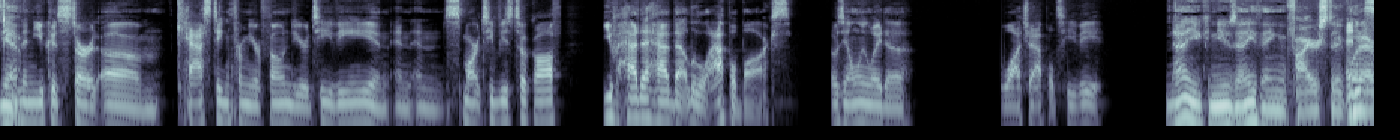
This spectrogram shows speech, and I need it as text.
Yeah. And then you could start um, casting from your phone to your TV and, and, and smart TVs took off. You had to have that little Apple box. That was the only way to watch Apple TV. Now you can use anything, Fire Stick, and whatever.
